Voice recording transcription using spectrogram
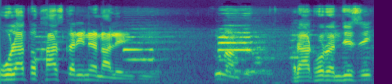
ઓલા તો ખાસ કરીને ના લેવી જોઈએ. શું નામ છે? રાઠોડ રણજીતસિંહ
